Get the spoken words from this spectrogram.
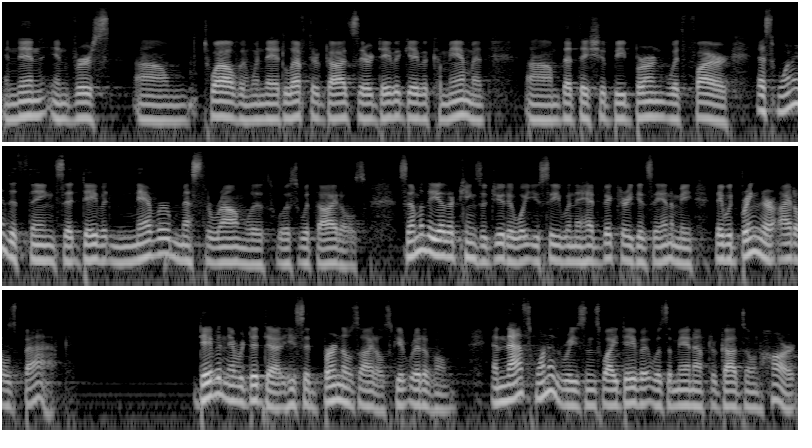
And then in verse um, 12, and when they had left their gods there, David gave a commandment um, that they should be burned with fire. That's one of the things that David never messed around with was with idols. Some of the other kings of Judah, what you see when they had victory against the enemy, they would bring their idols back. David never did that. He said, burn those idols, get rid of them. And that's one of the reasons why David was a man after God's own heart.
